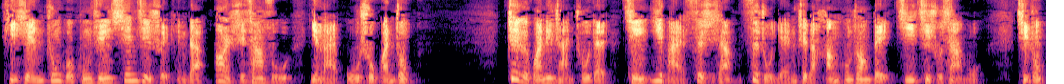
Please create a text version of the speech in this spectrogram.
体现中国空军先进水平的二十家族，引来无数观众。这个馆里展出的近一百四十项自主研制的航空装备及技术项目，其中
